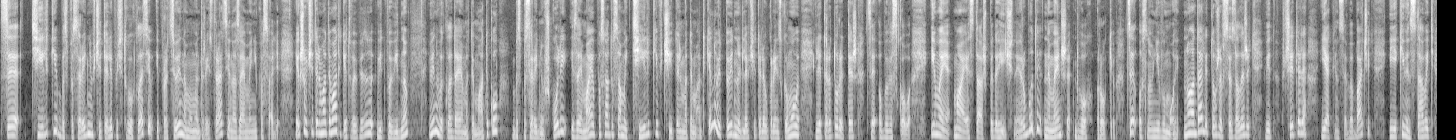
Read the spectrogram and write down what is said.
Це тільки безпосередньо вчителі початкових класів і працює на момент реєстрації на займаній посаді. Якщо вчитель математики, то відповідно він викладає математику безпосередньо в школі і займає посаду саме тільки вчитель математики. Ну, відповідно, для вчителя української мови і літератури теж це обов'язково. І має, стаж педагогічної роботи не менше двох років. Це основні вимоги. Ну а далі то вже все залежить від вчителя, як він себе бачить і які він ставить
